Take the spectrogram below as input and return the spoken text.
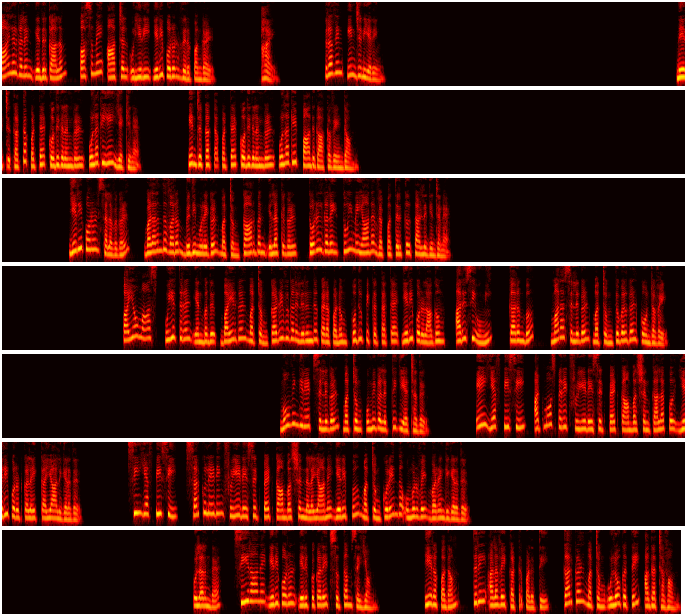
பாய்லர்களின் எதிர்காலம் பசுமை ஆற்றல் உயிரி எரிபொருள் விருப்பங்கள். பை. பிரவின் இன்ஜினியரிங். நேற்று கட்டப்பட்ட கொதிகலன்கள் உலகையே இயக்கின. இன்று கட்டப்பட்ட கொதிகலன்கள் உலகை பாதுகாக்க வேண்டும். எரிபொருள் செலவுகள் வளர்ந்து வரும் விதிமுறைகள் மற்றும் கார்பன் இலக்குகள் தொழில்களை தூய்மையான வெப்பத்திற்கு தள்ளுகின்றன. பயோமாஸ் உயிர்த்திரள் என்பது பயிர்கள் மற்றும் கழிவுகளிலிருந்து பெறப்படும் புதுப்பிக்கத்தக்க எரிபொருளாகும் அரிசி உமி கரும்பு மர சில்லுகள் மற்றும் துகள்கள் போன்றவை. மூவிங்கிரேட் சில்லுகள் மற்றும் உமிகளுக்கு ஏற்றது. ஏஎஃப்பிசி அட்மாஸ்பெரிக் ஃப்ளூயிடேசிட் பெட் காம்பஷன் கலப்பு எரிபொருட்களை கையாளுகிறது. சிஎஃப்பிசி சர்க்குலேட்டிங் ஃப்ளூயிடேசிட் பெட் காம்பஷன் நிலையான எரிப்பு மற்றும் குறைந்த உமிழ்வை வழங்குகிறது. உலர்ந்த சீரான எரிபொருள் எரிப்புகளை சுத்தம் செய்யும். ஈரப்பதம் திரை அளவை கட்டுப்படுத்தி கற்கள் மற்றும் உலோகத்தை அகற்றவும்.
